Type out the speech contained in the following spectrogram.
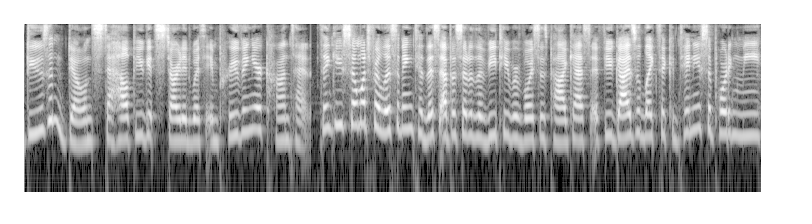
do's and don'ts to help you get started with improving your content. Thank you so much for listening to this episode of the VTuber Voices podcast. If you guys would like to continue supporting me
